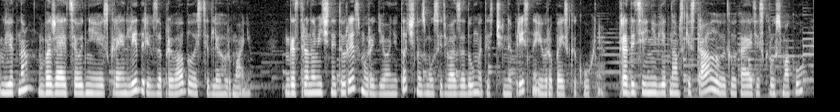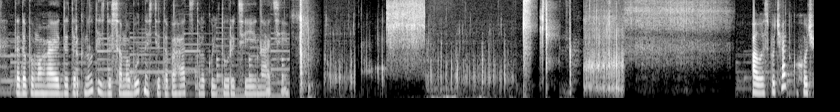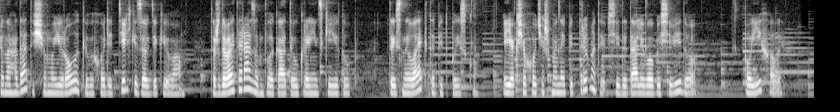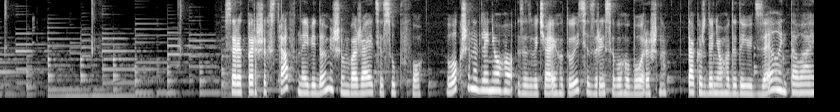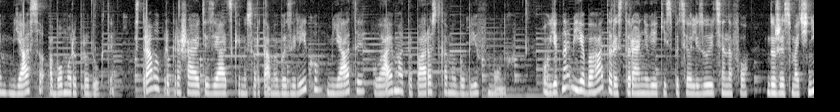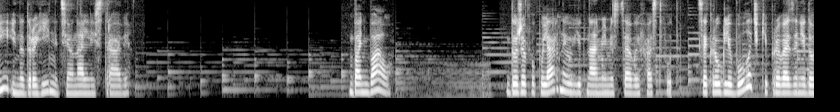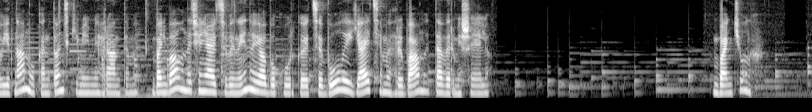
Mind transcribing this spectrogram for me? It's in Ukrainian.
В'єтнам вважається однією з країн-лідерів за привабливості для гурманів. Гастрономічний туризм у регіоні точно змусить вас задуматись, чи не прісна європейська кухня. Традиційні в'єтнамські страви викликають іскру смаку та допомагають доторкнутись до самобутності та багатства культури цієї нації. Але спочатку хочу нагадати, що мої ролики виходять тільки завдяки вам. Тож давайте разом плекати український Ютуб. Тисни лайк та підписку. І якщо хочеш мене підтримати, всі деталі в описі відео. Поїхали! Серед перших страв найвідомішим вважається суп фо. Локшина для нього зазвичай готується з рисового борошна. Також до нього додають зелень та лайм, м'ясо або морепродукти. Страву прикрашають азіатськими сортами базиліку, м'яти, лайма та паростками бобів мунг. У В'єтнамі є багато ресторанів, які спеціалізуються на фо, дуже смачній і недорогій національній страві. Баньбао Дуже популярний у В'єтнамі місцевий фастфуд. Це круглі булочки, привезені до В'єтнаму кантонськими іммігрантами. Баньбао начиняють свининою або куркою, цибулею, яйцями, грибами та вермішелю. Банчунг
